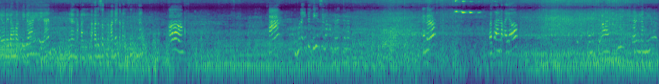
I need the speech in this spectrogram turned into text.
Ayaw nilang magbigay. Ayan. Ayan, nakal nakalusot na kami. Nakalusot na. Oh. Ha? Huwag mo na intindihin sila. Mag-direct sila. Ano? Basaan na kayo? Ano si? Saan lang yun?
